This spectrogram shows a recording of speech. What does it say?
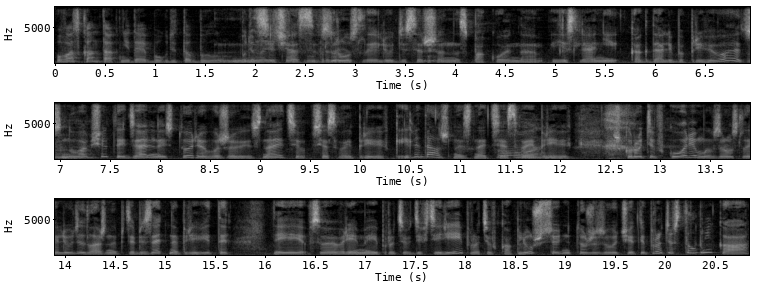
у вас контакт, не дай бог, где-то был. Будем Сейчас взрослые люди совершенно спокойно, если они когда-либо либо прививаются. Угу. Но вообще-то идеальная история, вы же знаете все свои прививки. Или должны знать все Ой. свои прививки. Против кори мы, взрослые люди, должны быть обязательно привиты и в свое время и против дифтерии, и против коклюш сегодня тоже звучит, и против столбняка.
